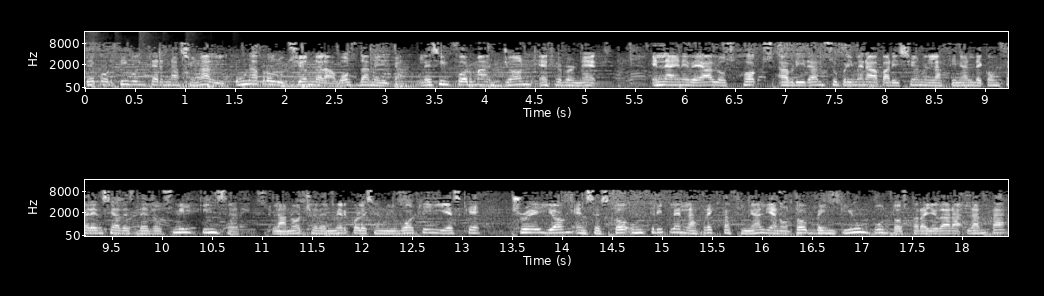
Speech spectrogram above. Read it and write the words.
Deportivo Internacional, una producción de La Voz de América. Les informa John F. Burnett. En la NBA, los Hawks abrirán su primera aparición en la final de conferencia desde 2015, la noche del miércoles en Milwaukee, y es que Trey Young encestó un triple en la recta final y anotó 21 puntos para ayudar a Atlanta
